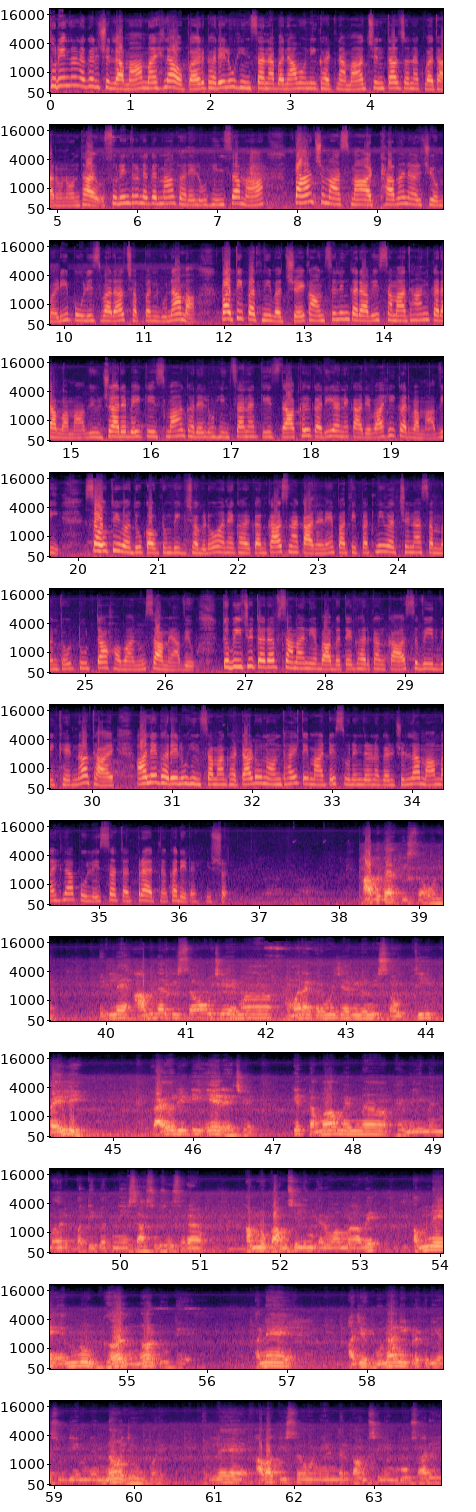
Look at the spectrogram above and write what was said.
સુરેન્દ્રનગર જિલ્લામાં મહિલા ઉપર ઘરેલુ હિંસાના બનાવોની ઘટનામાં ચિંતાજનક વધારો નોંધાયો. સુરેન્દ્રનગરમાં ઘરેલુ હિંસામાં પાંચ માસમાં અઠ્ઠાવન અરજીઓ મળી. પોલીસ દ્વારા છપ્પન ગુનામાં પતિ પત્ની વચ્ચે કાઉન્સેલિંગ કરાવી સમાધાન કરાવવામાં આવ્યું. જ્યારે બે કેસમાં ઘરેલુ હિંસાના કેસ દાખલ કરી અને કાર્યવાહી કરવામાં આવી. સૌથી વધુ કૌટુંબિક ઝઘડો અને ઘરકંકાસના કારણે પતિ પત્ની વચ્ચેના સંબંધો તૂટતા હોવાનું સામે આવ્યું. તો બીજી તરફ સામાન્ય બાબતે ઘરકંકાસ વેરવિખેર ન થાય. અને ઘરેલુ હિંસામાં ઘટાડો નોંધાય તે માટે સુરેન્દ્રનગર જિલ્લામાં મહિલા પોલીસ સતત પ્રયત્ન કરી રહી છે. આ બધા કિસ્સાઓને. એટલે આ બધા કિસ્સાઓ છે એમાં અમારા કર્મચારીઓની સૌથી પહેલી પ્રાયોરિટી એ રહે છે કે તમામ એમના ફેમિલી મેમ્બર પતિ પત્ની, સાસુ, સસરા, આમનું કાઉન્સેલિંગ કરવામાં આવે. અમને એમનું ઘર ન તૂટે. અને આજે ગુનાની પ્રક્રિયા સુધી એમને ન જવું પડે. એટલે આવા કિસ્સાઓની અંદર કાઉન્સિલિંગ બહુ સારી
